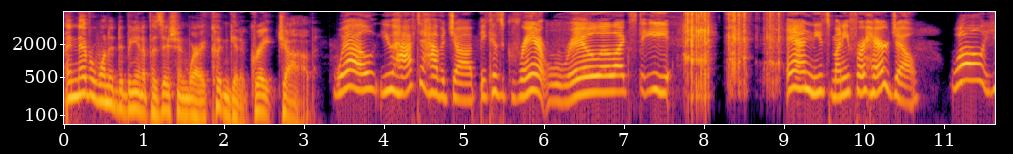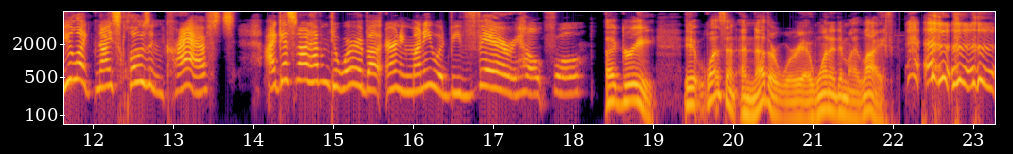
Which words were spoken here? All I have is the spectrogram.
I never wanted to be in a position where I couldn't get a great job. Well, you have to have a job because Grant really likes to eat and needs money for hair gel. Well, you like nice clothes and crafts. I guess not having to worry about earning money would be very helpful. Agree. It wasn't another worry I wanted in my life.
